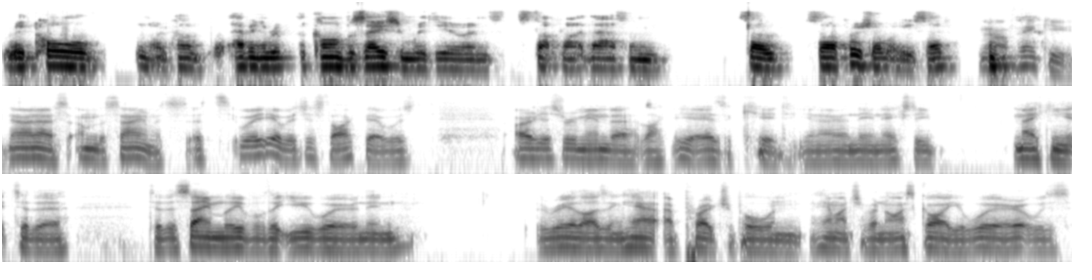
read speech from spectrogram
recall, you know, kind of having a, a conversation with you and stuff like that. And so, so I appreciate what you said. No, thank you. No, no, I'm the same. It's it's well, yeah, it was just like that. It was I just remember like yeah, as a kid, you know, and then actually making it to the to the same level that you were, and then realizing how approachable and how much of a nice guy you were. It was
